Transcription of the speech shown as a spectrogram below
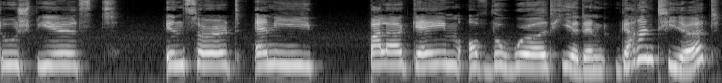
du spielst Insert any Baller Game of the World hier, denn garantiert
